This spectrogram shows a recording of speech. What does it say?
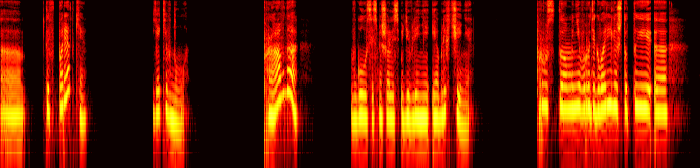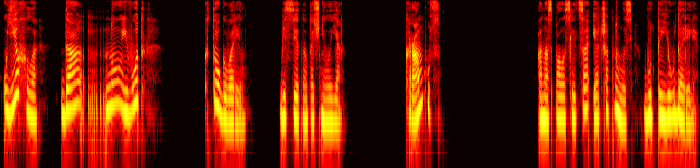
Э, ты в порядке?» Я кивнула. «Правда?» В голосе смешались удивление и облегчение. Просто мне вроде говорили, что ты э, уехала. Да, ну и вот... Кто говорил? Бесцветно уточнила я. Крампус? Она спала с лица и отшатнулась, будто ее ударили.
